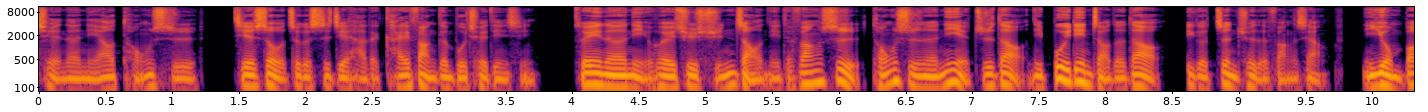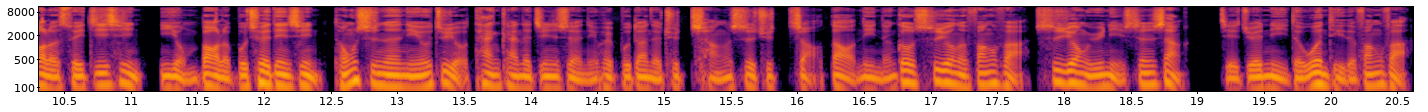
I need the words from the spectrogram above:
且呢，你要同时接受这个世界它的开放跟不确定性。所以呢，你会去寻找你的方式，同时呢，你也知道你不一定找得到一个正确的方向。你拥抱了随机性，你拥抱了不确定性，同时呢，你又具有探勘的精神，你会不断的去尝试，去找到你能够适用的方法，适用于你身上解决你的问题的方法。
